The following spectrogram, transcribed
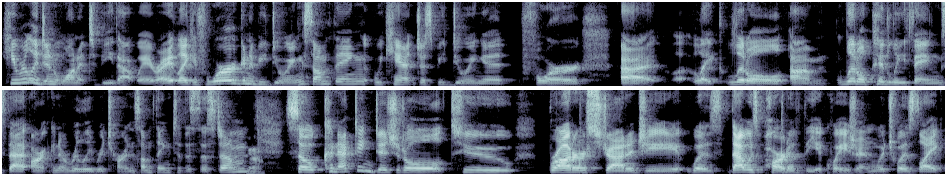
he really didn't want it to be that way, right? Like if we're going to be doing something, we can't just be doing it for uh like little um little piddly things that aren't going to really return something to the system. Yeah. So connecting digital to broader strategy was that was part of the equation which was like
